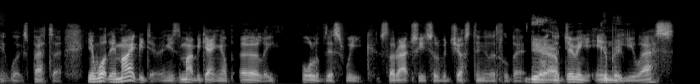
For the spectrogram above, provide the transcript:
it works better. You know, what they might be doing is they might be getting up early all of this week. So they're actually sort of adjusting a little bit. Yeah. they're doing it in the US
